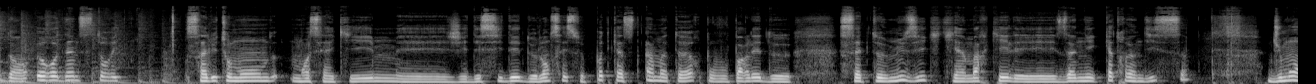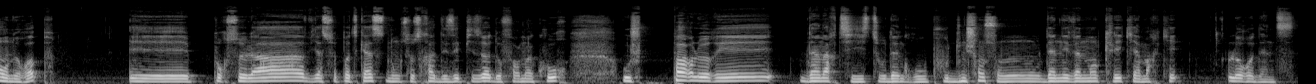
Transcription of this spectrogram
dans Eurodance Story. Salut tout le monde, moi c'est Hakim et j'ai décidé de lancer ce podcast amateur pour vous parler de cette musique qui a marqué les années 90, du moins en Europe. Et pour cela, via ce podcast, donc ce sera des épisodes au format court où je parlerai d'un artiste ou d'un groupe ou d'une chanson ou d'un événement clé qui a marqué l'Eurodance.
